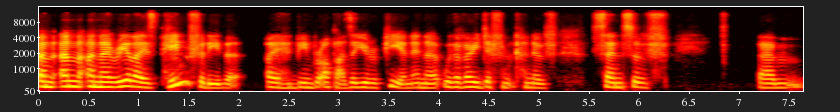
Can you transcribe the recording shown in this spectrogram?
And and and i realized painfully that i had been brought up as a european in a with a very different kind of sense of um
